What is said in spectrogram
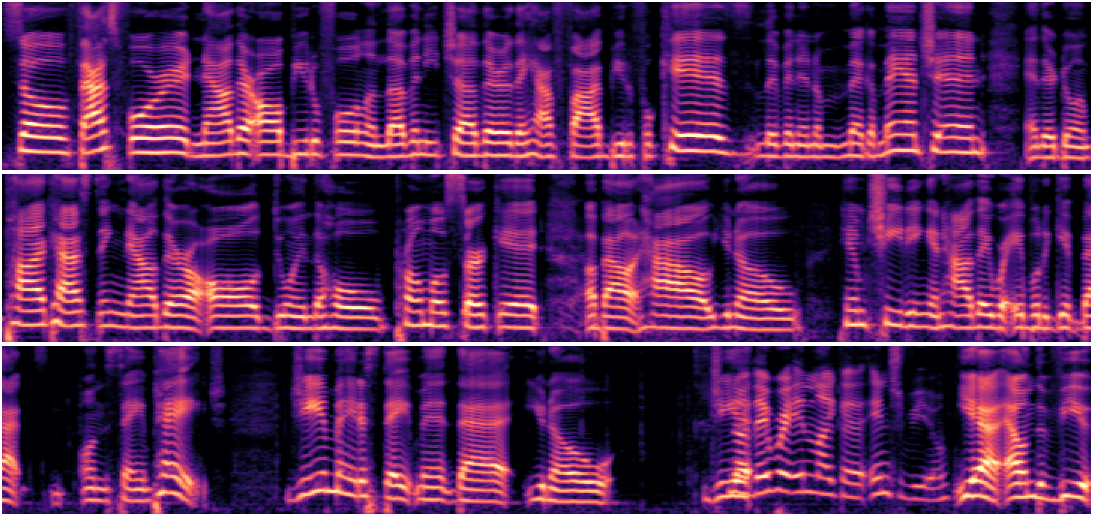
So fast forward now they're all beautiful and loving each other. They have five beautiful kids living in a mega mansion and they're doing podcasting. Now they're all doing the whole promo circuit about how you know him cheating and how they were able to get back on the same page gia made a statement that you know gia No, they were in like an interview. yeah, on the view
